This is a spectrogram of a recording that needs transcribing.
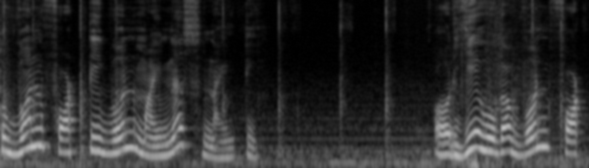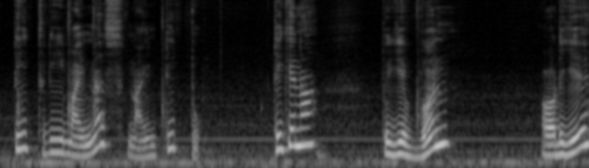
तो one forty one minus ninety. और ये होगा one forty three minus ninety two. ठीक है ना? तो ये वन और ये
